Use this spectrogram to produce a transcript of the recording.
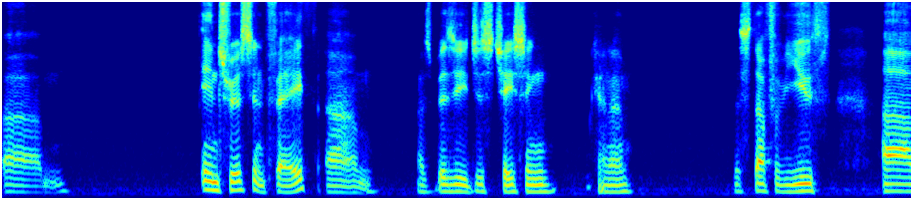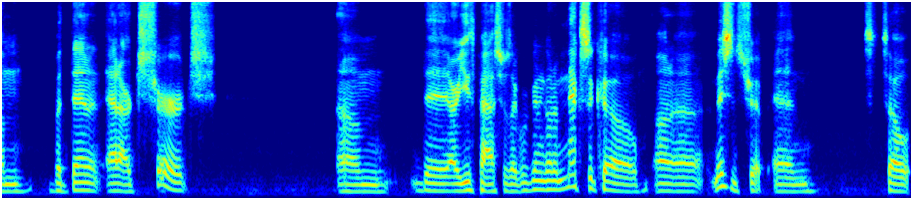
um, interest in faith. Um, I was busy just chasing kind of the stuff of youth. Um, but then at our church, um, the our youth pastor was like, "We're going to go to Mexico on a missions trip," and so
